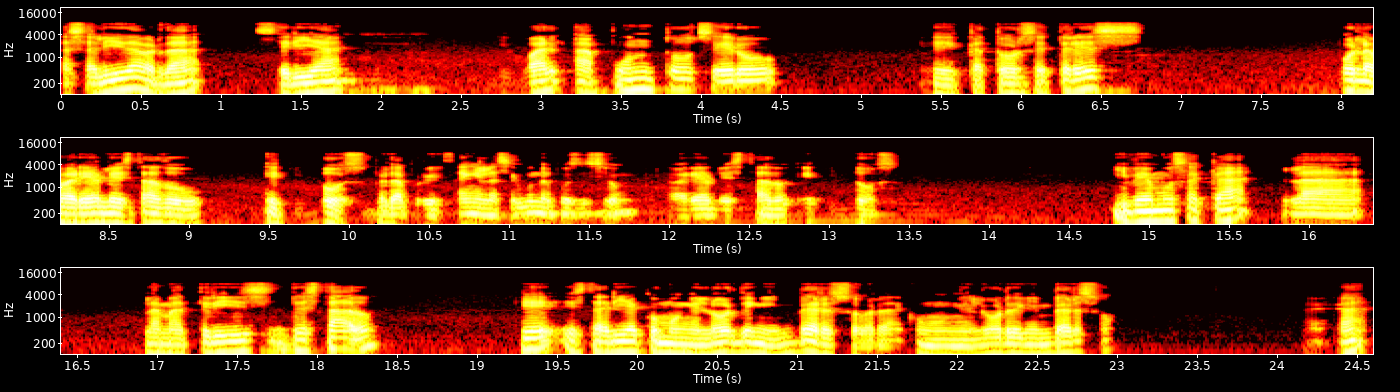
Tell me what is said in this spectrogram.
la salida, ¿verdad? Sería igual a punto eh, por la variable estado x2, ¿verdad? Porque están en la segunda posición, la variable estado x2. Y vemos acá la, la matriz de estado que estaría como en el orden inverso, ¿verdad? Como en el orden inverso. Acá,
